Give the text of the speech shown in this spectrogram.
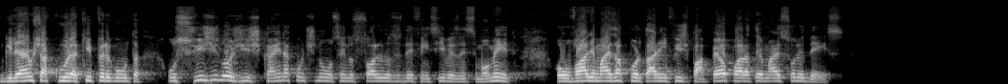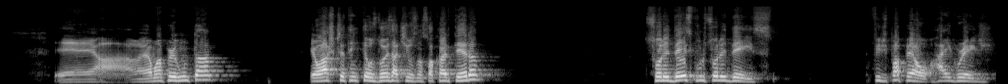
O Guilherme Chacura aqui pergunta: os FIIs de logística ainda continuam sendo sólidos e defensíveis nesse momento? Ou vale mais aportar em FIIs de papel para ter mais solidez? É, é uma pergunta. Eu acho que você tem que ter os dois ativos na sua carteira. Solidez por solidez. FII de papel, high grade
